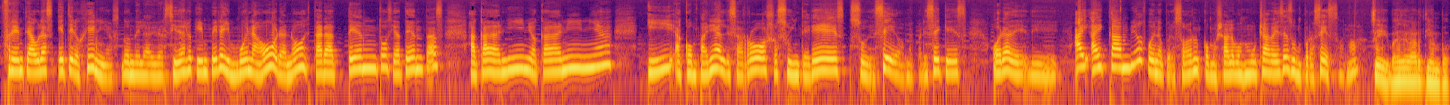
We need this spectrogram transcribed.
frente a aulas heterogéneas, donde la diversidad es lo que impera y en buena hora, ¿no? Estar atentos y atentas a cada niño, a cada niña y acompañar el desarrollo, su interés, su deseo. Me parece que es hora de... Hay, hay cambios, bueno, pero son, como ya hablamos muchas veces, un proceso, ¿no? Sí, va a llevar tiempo.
